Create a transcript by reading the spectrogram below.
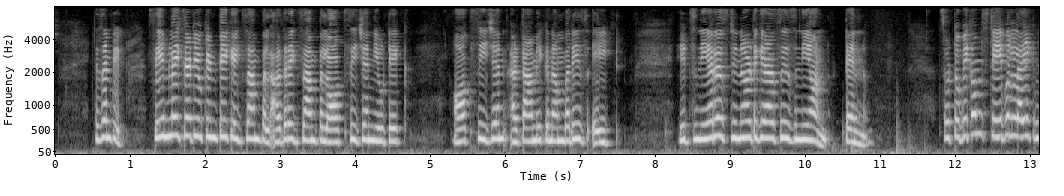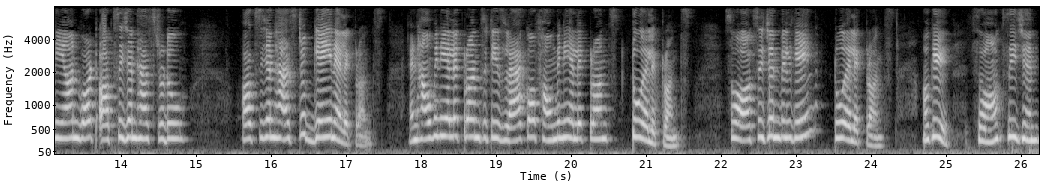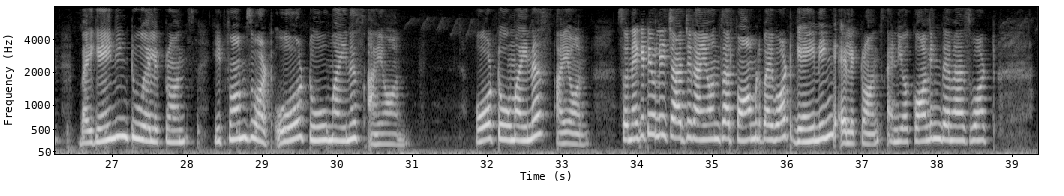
Isn't it? Same like that you can take example. Other example, oxygen you take. Oxygen atomic number is 8. Its nearest inert gas is neon, 10. So to become stable like neon, what oxygen has to do? Oxygen has to gain electrons. And how many electrons it is lack of how many electrons? 2 electrons. So oxygen will gain 2 electrons. Okay. So oxygen by gaining 2 electrons it forms what? O2 minus ion. O2 minus ion. So negatively charged ions are formed by what? Gaining electrons and you are calling them as what?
